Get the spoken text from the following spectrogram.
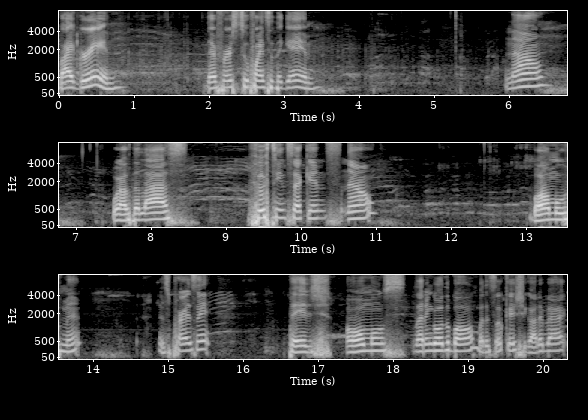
by Green. Their first two points of the game. Now, we have the last 15 seconds now. Ball movement is present. Paige almost letting go of the ball, but it's okay. She got it back.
